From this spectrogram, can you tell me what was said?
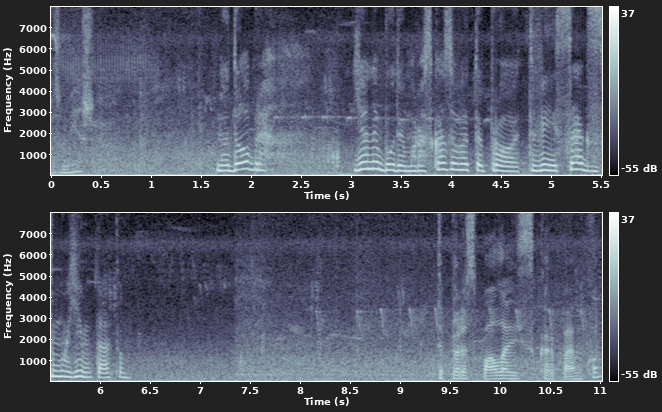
Розумієш? Ну добре. Я не буду йому розказувати про твій секс з моїм татом. Ти переспала із Карпенком?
